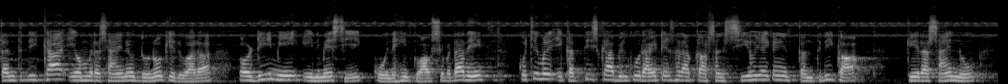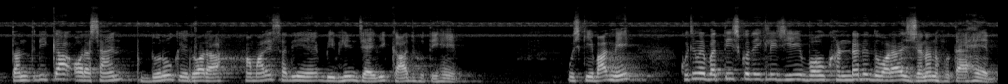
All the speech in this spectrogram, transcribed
तंत्रिका एवं रसायनों दोनों के द्वारा, और डी में इनमें से कोई नहीं। तो आपसे बता दें, क्वेश्चन नंबर इकतीस का बिल्कुल राइट आंसर आपका ऑप्शन सी हो जाएगा। तंत्रिका के रसायनों, तंत्रिका और रसायन दोनों के द्वारा हमारे शरीर में विभिन्न जैविक कार्य होते हैं। उसके बाद में क्वेश्चन नंबर बत्तीस को देख लीजिए बहुखंडन द्वारा जनन होता है।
